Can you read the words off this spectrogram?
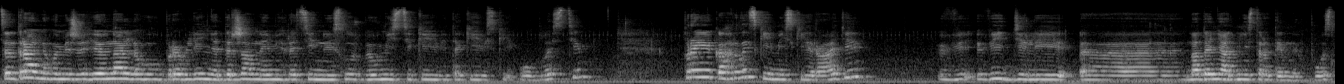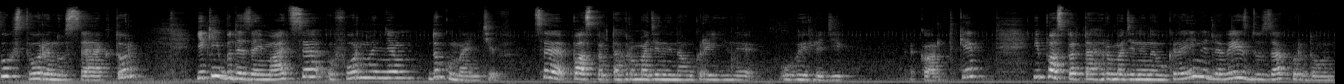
Центрального міжрегіонального управління Державної міграційної служби у місті Києві та Київській області при Кагарлицькій міській раді в відділі е, надання адміністративних послуг створено сектор, який буде займатися оформленням документів. Це паспорта громадянина України у вигляді картки і паспорта громадянина України для виїзду за кордон.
